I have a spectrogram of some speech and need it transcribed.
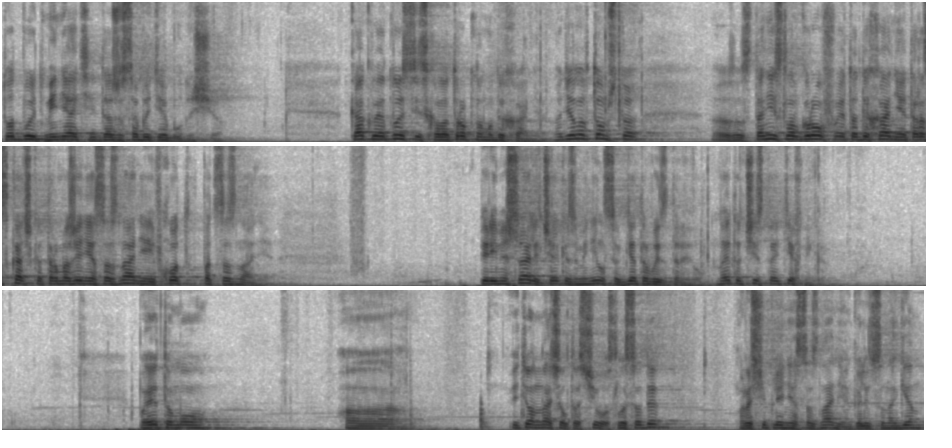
тот будет менять даже события будущего. Как вы относитесь к холотропному дыханию? Но дело в том, что э, Станислав Гров – это дыхание, это раскачка торможения сознания и вход в подсознание. Перемешали, человек изменился, где-то выздоровел. Но это чистая техника. Поэтому, э, ведь он начал-то с чего? С ЛСД, расщепление сознания, галлюциноген.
